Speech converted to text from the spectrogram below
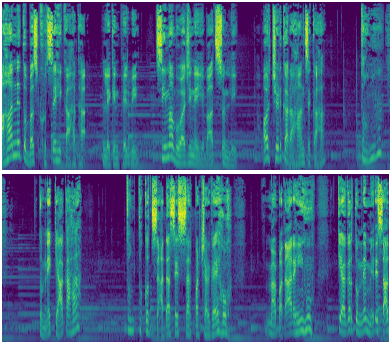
आहान ने तो बस खुद से ही कहा था, लेकिन फिर भी सीमा बुआजी ने ये बात सुन ली और चिढ़कर आहान से कहा, तुम? तुमने क्या कहा? तुम तो कुछ ज़्यादा से सर पर चढ़ गए हो। मैं बता रही हूँ कि अगर तुमने मेरे साथ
